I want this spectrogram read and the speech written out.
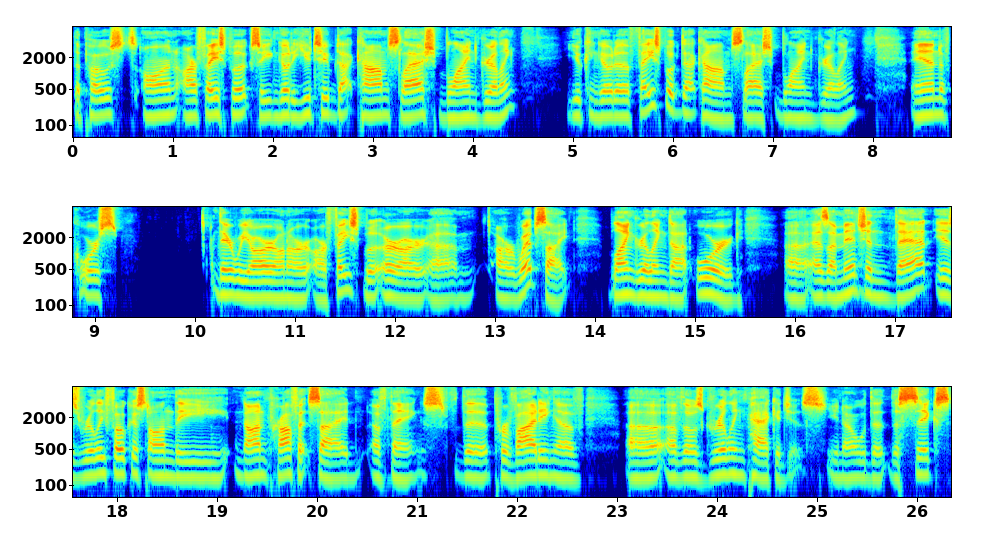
the posts on our Facebook. So you can go to youtube.com slash blind grilling. You can go to facebook.com slash blind grilling. And of course, there we are on our, our Facebook or our, um, our website, blindgrilling.org. Uh, as I mentioned, that is really focused on the nonprofit side of things, the providing of uh, of those grilling packages. You know, the the six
